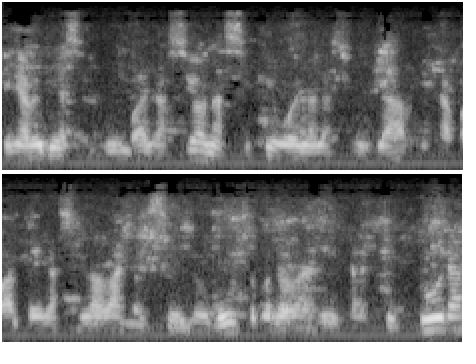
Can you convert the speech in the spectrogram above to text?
en Avenida Circunvalación, así que bueno, la ciudad, esta parte de la ciudad va creciendo mucho con obras de infraestructura,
